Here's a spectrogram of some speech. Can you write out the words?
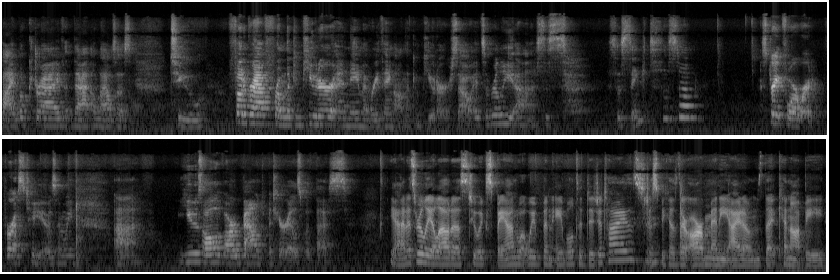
by Book Drive that allows us to photograph from the computer and name everything on the computer. So it's a really uh, succinct system, straightforward for us to use. And we uh, use all of our bound materials with this. Yeah, and it's really allowed us to expand what we've been able to digitize just because there are many items that cannot be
